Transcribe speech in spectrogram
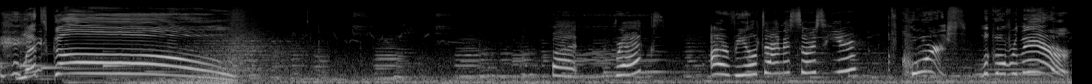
let's go! But, Rex, are real dinosaurs here? Of course! Look over there!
